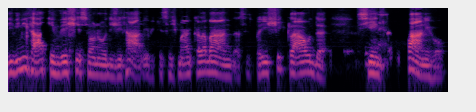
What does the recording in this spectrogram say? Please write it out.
divinità che invece sono digitali, perché se ci manca la banda, se sparisce il cloud, si entra in panico.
